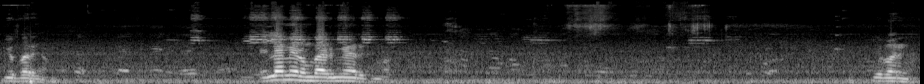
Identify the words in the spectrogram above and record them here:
இங்கே பாருங்கள் எல்லாமே ரொம்ப அருமையாக இருக்குமா? இங்கே பாருங்கள்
